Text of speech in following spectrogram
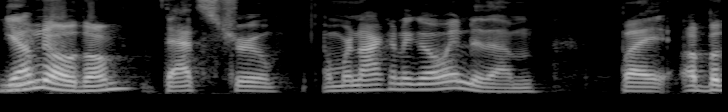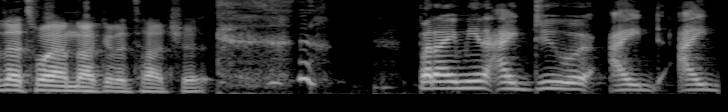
Yep. You know them, That's true. And we're not going to go into them. But uh, but that's why I'm not going to touch it. but I mean, I do I I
